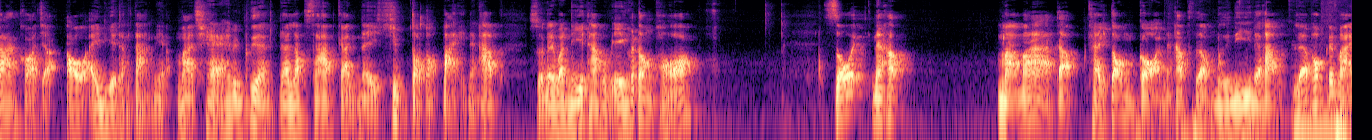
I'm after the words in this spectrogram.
บ้างก็อาจจะเอาไอเดียต่างๆเนี่ยมาแชร์ให้เพื่อนๆได้รับทราบกันในคลิปต่อๆไปนะครับส่วนในวันนี้ทางผมเองก็ต้องขอ โซยนะครับมาม่ากับไข่ต้มก่อนนะครับสำหรับมื้อนี้นะครับ แล้วพบกันใหม่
